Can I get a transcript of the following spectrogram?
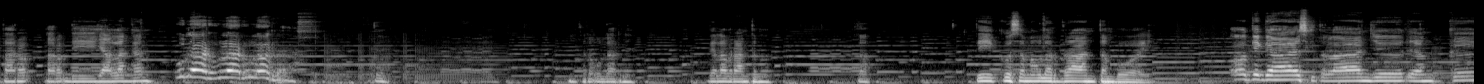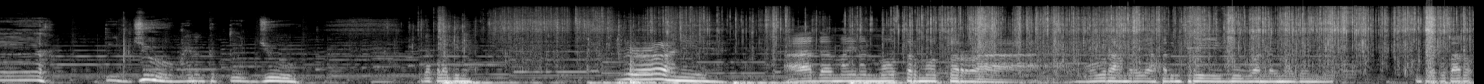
Taruh taruh di jalan kan? Ular ular ular. Tuh ini taruh ular nih biarlah berantem tuh. Tikus sama ular berantem boy. Oke guys kita lanjut yang ke tujuh mainan ke tujuh berapa lagi nih Wah nih ada mainan motor-motor murah meriah paling seribuan dan harganya. Nanti aku taruh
